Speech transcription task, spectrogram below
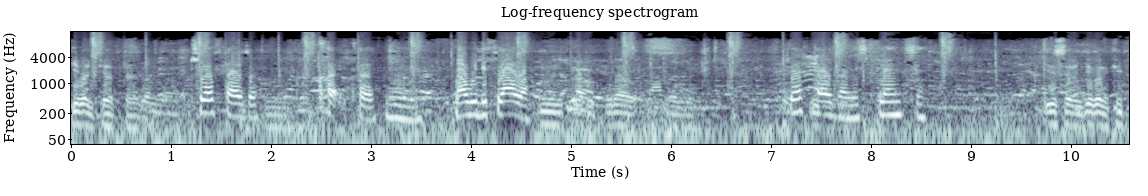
Given 12,000. twelve thousand okay okay mm. now with the flour? Mm, without- without- twelve thousand is plenty This one given 50.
